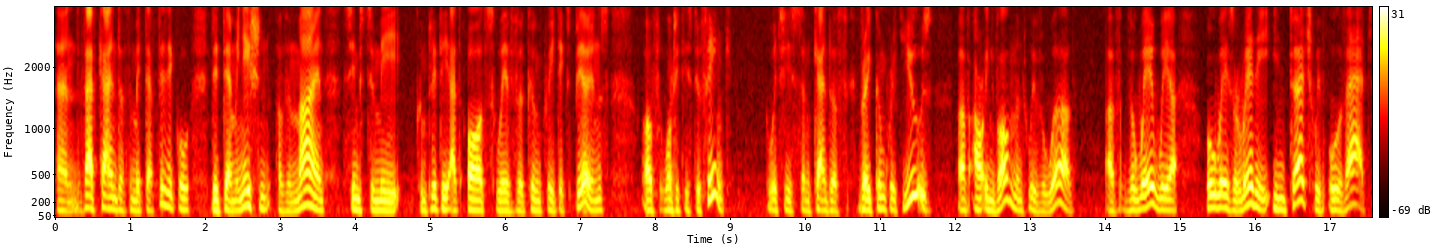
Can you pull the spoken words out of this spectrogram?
And that kind of metaphysical determination of the mind seems to me completely at odds with the concrete experience of what it is to think, which is some kind of very concrete use of our involvement with the world, of the way we are always already in touch with all that.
